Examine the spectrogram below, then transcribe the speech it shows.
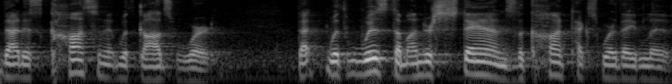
that is consonant with God's word, that with wisdom understands the context where they live,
